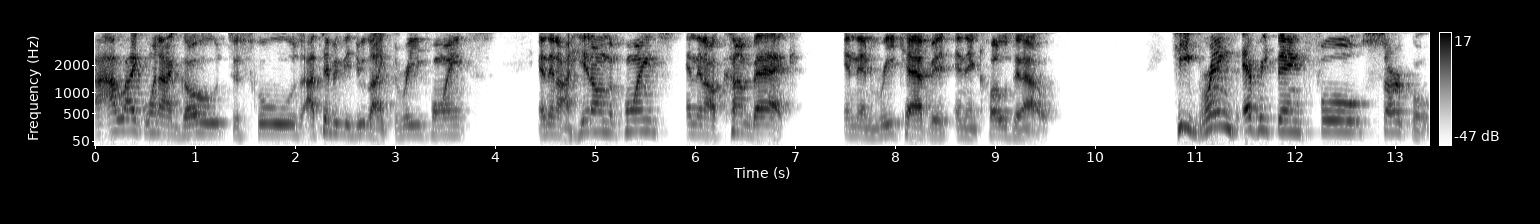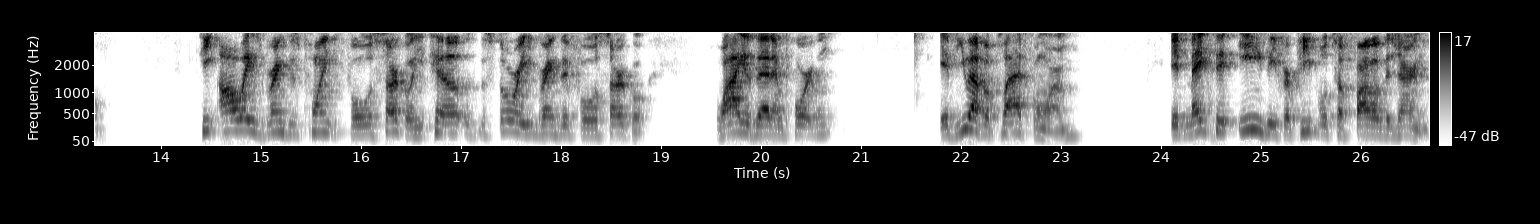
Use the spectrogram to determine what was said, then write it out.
I, I like when I go to schools, I typically do like three points and then I'll hit on the points and then I'll come back and then recap it and then close it out. He brings everything full circle. He always brings his point full circle. He tells the story, he brings it full circle. Why is that important? If you have a platform, it makes it easy for people to follow the journey.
